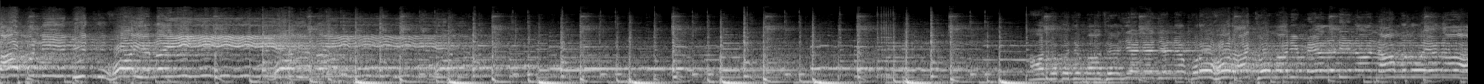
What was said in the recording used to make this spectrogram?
બાપની ભીખ હોય નહીં. હોય નહીં આ જગતમાં છે, જેને જેને ભરોહો રાખ્યો મારી મેલડીના નામનો એના,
